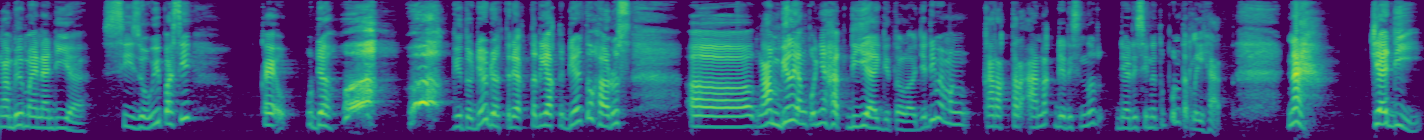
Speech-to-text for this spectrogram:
ngambil mainan dia si Zoe pasti kayak udah wah wah gitu dia udah teriak-teriak dia tuh harus uh, ngambil yang punya hak dia gitu loh. Jadi memang karakter anak dari sini dari sini tuh pun terlihat. Nah, jadi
